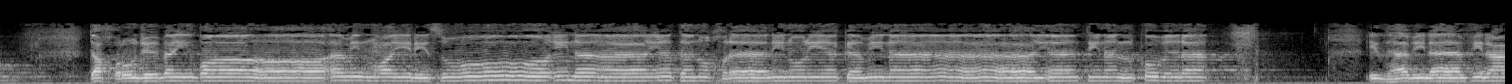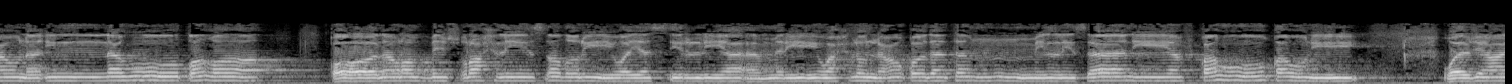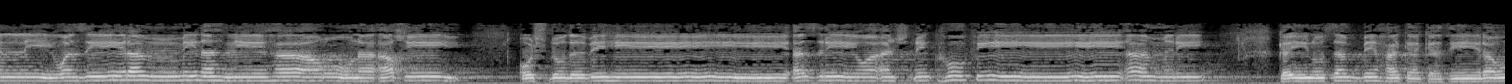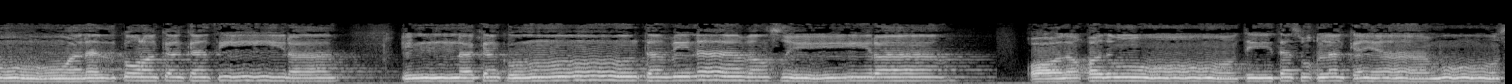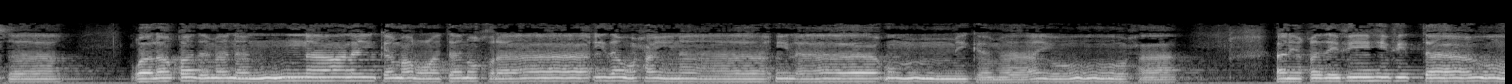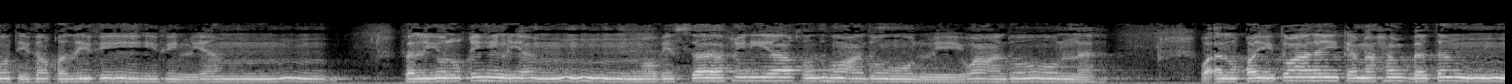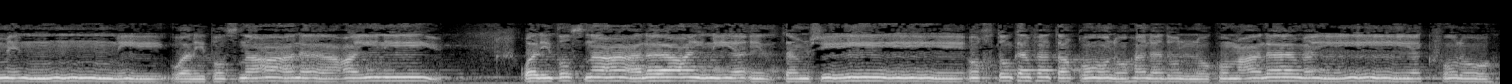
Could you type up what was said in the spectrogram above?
تخرج بيضاء من غير سوء آية أخرى لنريك من آياتنا الكبرى. اذهب إلى فرعون إنه طغى. قال رب اشرح لي صدري ويسر لي أمري واحلل عقدة من لساني يفقه قولي. واجعل لي وزيرا من أهلي هارون أخي أشدد به أزري وأشركه في أمري. كي نسبحك كثيرا ونذكرك كثيرا إنك كنت بنا بصيرا. قال قد أوتيت سؤلك يا موسى ولقد مننا عليك مرة أخرى إذا أوحينا إلى أمك ما يوحى أن اقذفيه في التابوت فاقذفيه في اليم فليلقه اليم بالساحل ياخذه عدو لي وعدو له. وألقيت عليك محبة مني ولتصنع على عيني ولتصنع على عيني إذ تمشي أختك فتقول هل أدلكم على من يكفله؟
